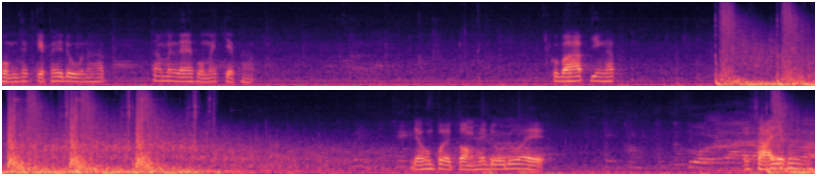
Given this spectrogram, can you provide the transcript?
ผมจะเก็บให้ดูนะครับ ถ้าไม่แรผมไม่เก็บครับ คุณบอยครับยิงครับ เดี๋ยวผมเปิดกล่องให้ดูด้วย อีกซ้ายอย่าเพิ่งนะ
